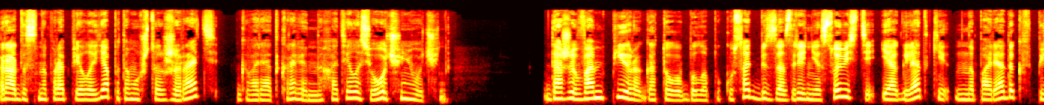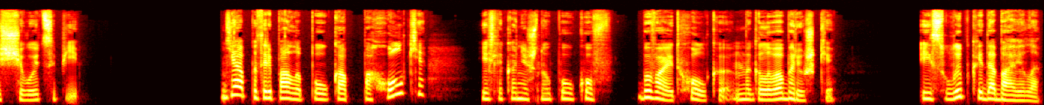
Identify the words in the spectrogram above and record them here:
Радостно пропела я, потому что жрать, говоря откровенно, хотелось очень-очень. Даже вампира готова была покусать без зазрения совести и оглядки на порядок в пищевой цепи. Я потрепала паука по холке, если, конечно, у пауков бывает холка на головобрюшке, и с улыбкой добавила.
